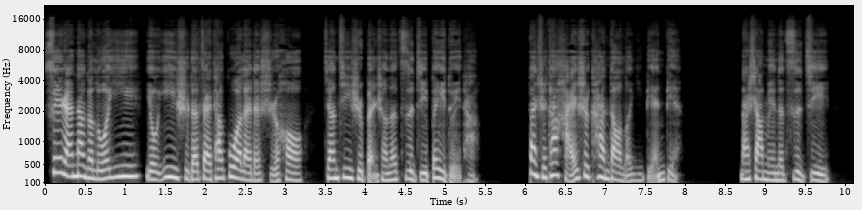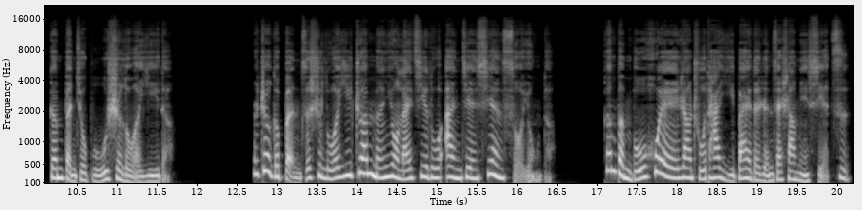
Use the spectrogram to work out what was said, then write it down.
虽然那个罗伊有意识的在他过来的时候将记事本上的字迹背对他，但是他还是看到了一点点，那上面的字迹。根本就不是罗伊的，而这个本子是罗伊专门用来记录案件线索用的，根本不会让除他以外的人在上面写字。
